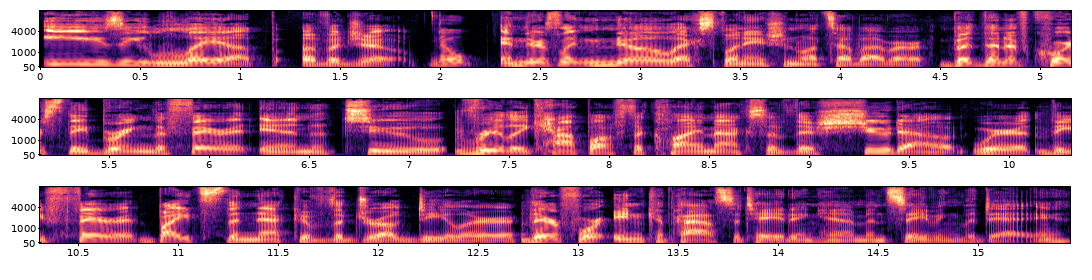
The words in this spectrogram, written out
easy layup of a joke. Nope. And there's like no explanation whatsoever. But then, of course, they bring the ferret in to really cap off the climax of this shootout where the ferret bites the neck of the drug dealer, therefore incapacitating him and saving the day.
